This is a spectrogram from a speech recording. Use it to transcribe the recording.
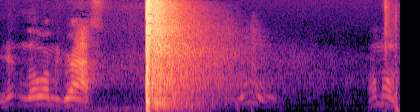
hitting low on the grass. Ooh. Almost.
